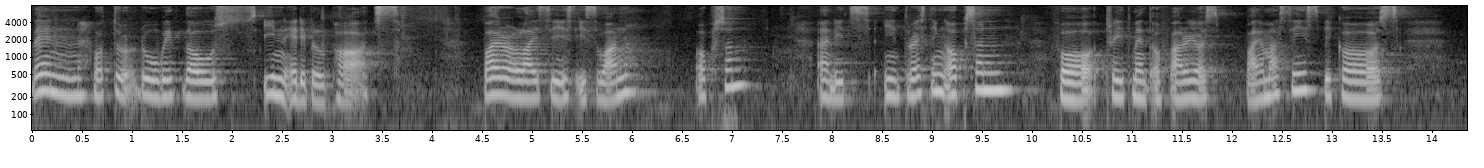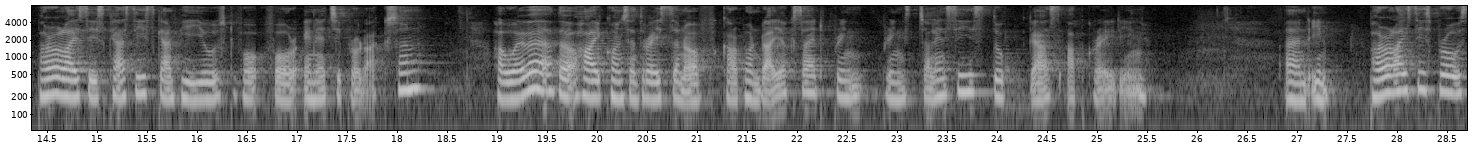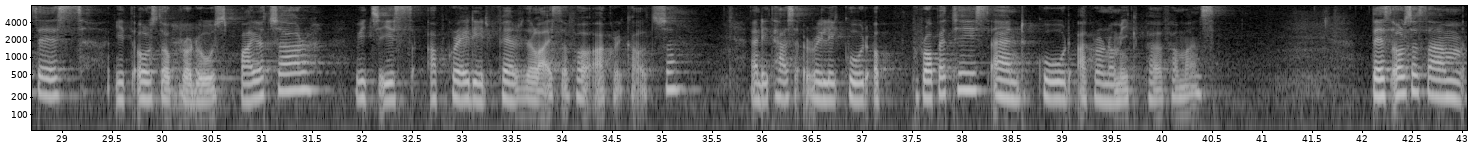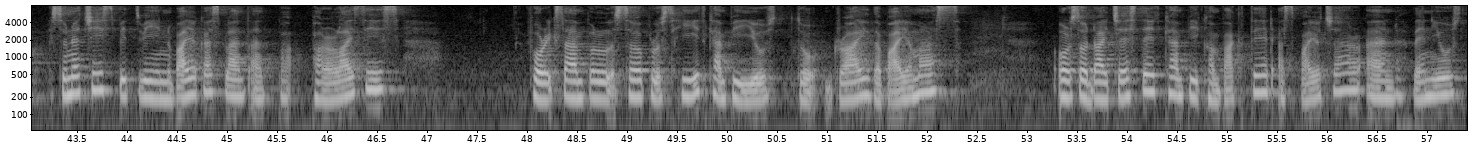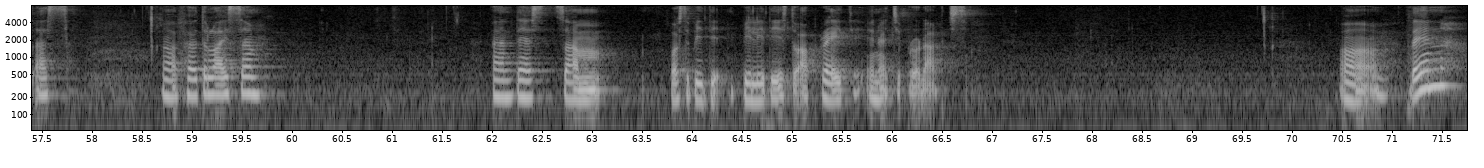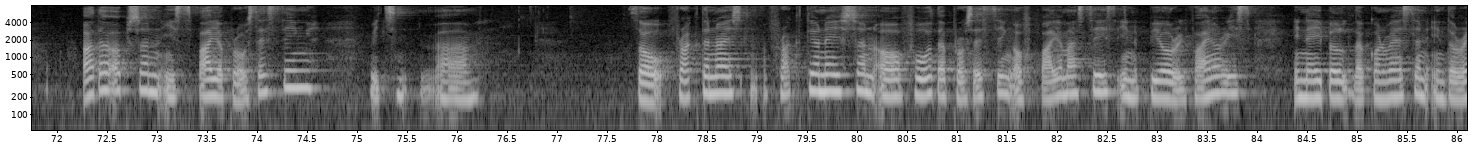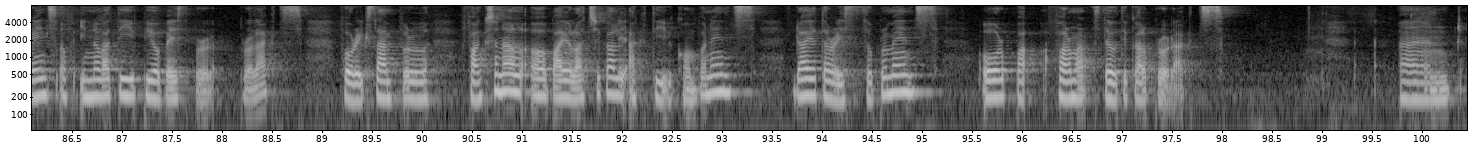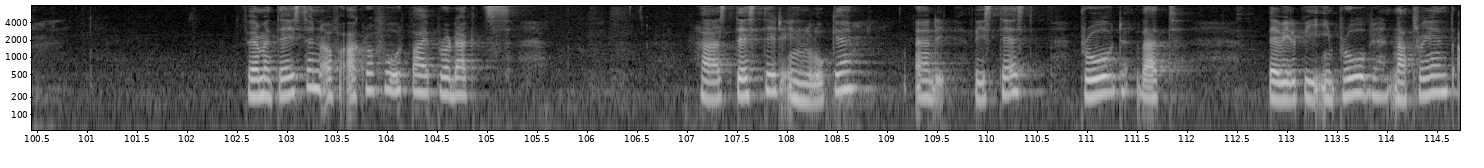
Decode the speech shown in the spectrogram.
then what to do with those inedible parts? Pyrolysis is one option, and it's interesting option for treatment of various biomasses because pyrolysis gases can be used for, for energy production. However, the high concentration of carbon dioxide bring, brings challenges to gas upgrading. And in pyrolysis process, it also produces biochar, which is upgraded fertilizer for agriculture. And it has really good properties and good agronomic performance. There's also some synergies between biogas plant and pyrolysis. For example, surplus heat can be used to dry the biomass. Also digestate can be compacted as biochar and then used as uh, fertilizer. And there's some possibilities to upgrade energy products. Uh, then other option is bioprocessing, which uh, so fractionation, or further processing of biomasses in biorefineries enable the conversion in the range of innovative bio-based products, for example, functional or biologically active components, dietary supplements, or pharmaceutical products. And fermentation of agrofood byproducts has tested in Luke, and this test proved that there will be improved nutrient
